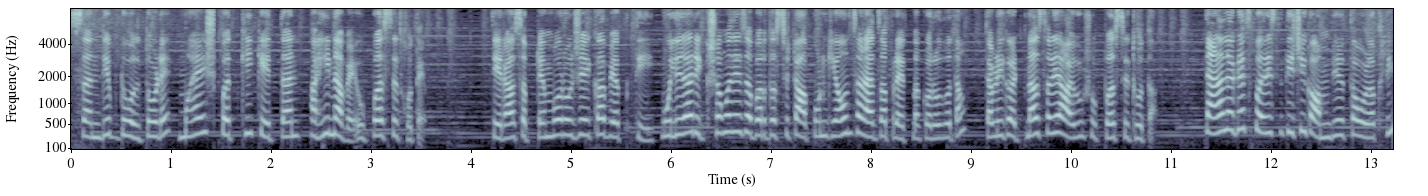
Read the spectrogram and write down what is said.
संदीप ढोलतोडे महेश पत्की केतन अहिनवे उपस्थित होते. तेरा सप्टेंबर रोजी एका व्यक्ती मुलीला रिक्षामध्ये जबरदस्ती टाकून घेऊन जाण्याचा प्रयत्न करत होता. त्यावेळी घटनास्थळी आयुष उपस्थित होता. त्यानं लगेच परिस्थितीची गंभीरता ओळखली.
